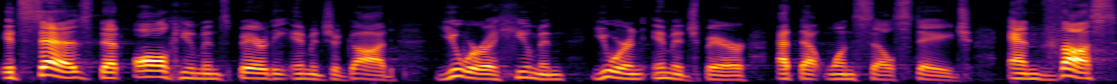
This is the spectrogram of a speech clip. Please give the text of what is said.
It says that all humans bear the image of God. You were a human, you were an image bearer at that one cell stage. And thus,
